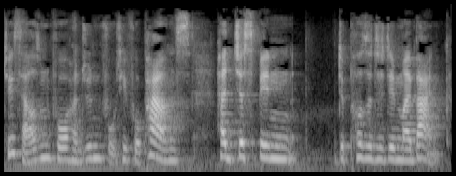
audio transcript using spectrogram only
two thousand four hundred and forty four pounds had just been deposited in my bank,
